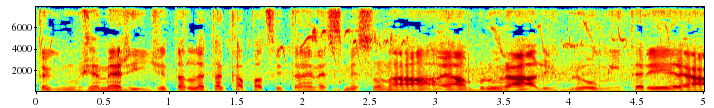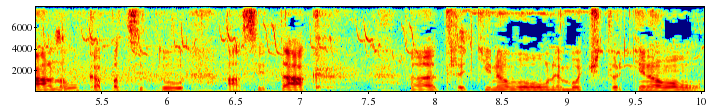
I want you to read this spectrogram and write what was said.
tak můžeme říct, že tahle kapacita je nesmyslná a já budu rád, když budou mít tedy reálnou kapacitu asi tak třetinovou nebo čtvrtinovou.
